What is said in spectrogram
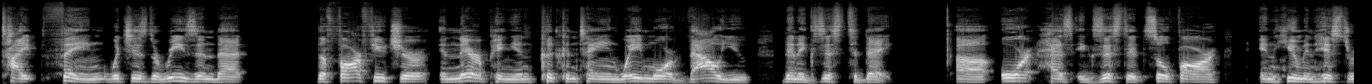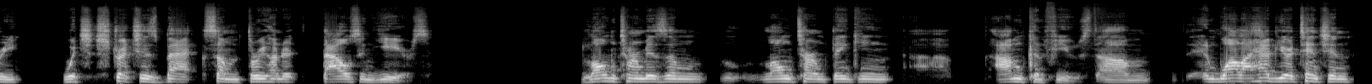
type thing, which is the reason that the far future, in their opinion, could contain way more value than exists today uh, or has existed so far in human history, which stretches back some 300,000 years. Long termism, long term thinking, I'm confused. Um, and while I have your attention,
